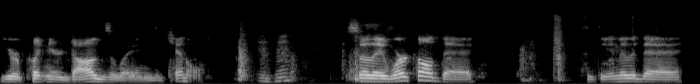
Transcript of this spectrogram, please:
you were putting your dogs away in the kennel. Mm-hmm. So they work all day. At the end of the day,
